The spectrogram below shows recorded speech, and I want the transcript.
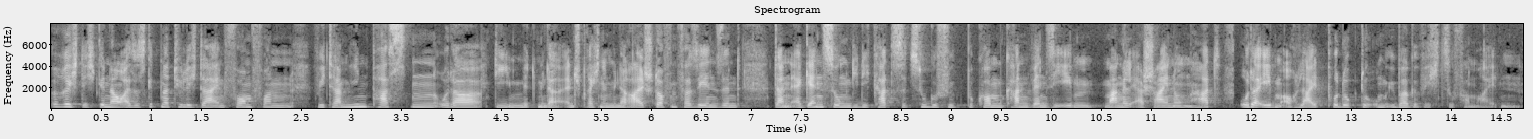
Richtig, genau. Also es gibt natürlich da in Form von Vitaminpasten oder die mit entsprechenden Mineralstoffen versehen sind, dann Ergänzungen, die die Katze zugefügt bekommen kann, wenn sie eben Mangelerscheinungen hat oder eben auch Leitprodukte, um Übergewicht zu vermeiden.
